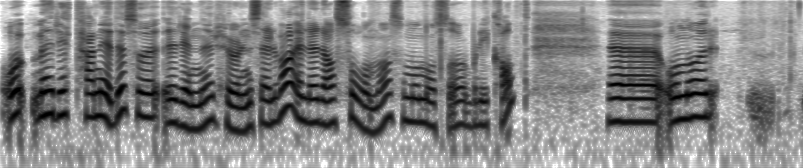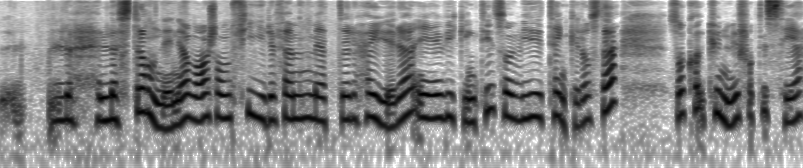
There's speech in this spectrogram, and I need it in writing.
Og, med rett her nede så renner Hølenselva, eller da Såna som den også blir kalt. Eh, og når strandlinja var sånn fire-fem meter høyere i vikingtid, så vi tenker oss det, så kunne vi faktisk se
